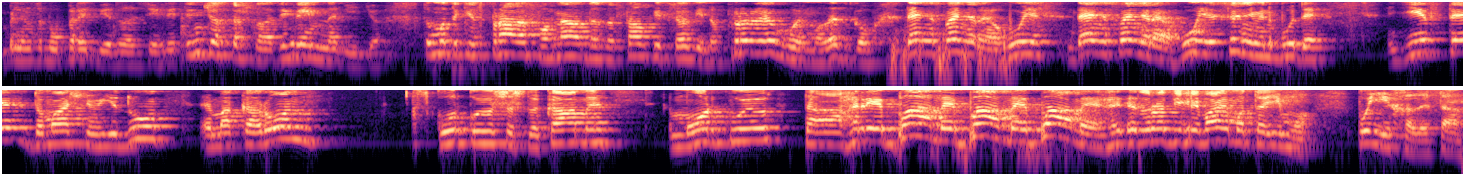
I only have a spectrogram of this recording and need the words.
Блін, забув перед відео зігріти. Нічого страшного, зігріємо на відео. Тому такі справи погнали до заставки цього відео. Прореагуємо, let's go. Деніс Фені реагує. Деніс Фені реагує. Сьогодні він буде їсти домашню їду, е, макарон з куркою, шашликами, морквою та грибами, бами, бами. Розігріваємо та їмо. Поїхали. Так,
